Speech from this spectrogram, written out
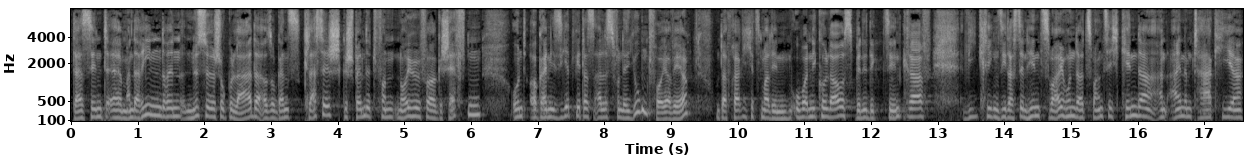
da sind äh, Mandarinen drin, Nüsse, Schokolade, also ganz klassisch gespendet von Neuhöfer Geschäften und organisiert wird das alles von der Jugendfeuerwehr. Und da frage ich jetzt mal den Obernikolaus, Benedikt Zehntgraf, wie kriegen Sie das denn hin? 220 Kinder an einem Tag hier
